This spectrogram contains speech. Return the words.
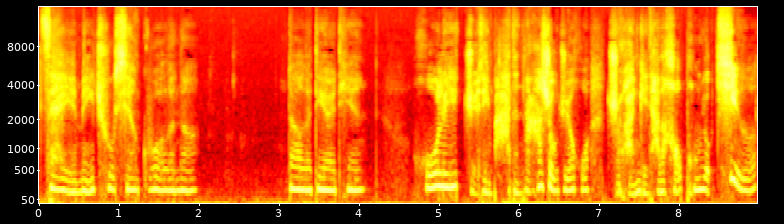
再也没出现过了呢。到了第二天，狐狸决定把他的拿手绝活传给他的好朋友企鹅，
